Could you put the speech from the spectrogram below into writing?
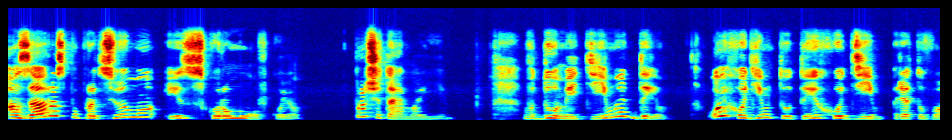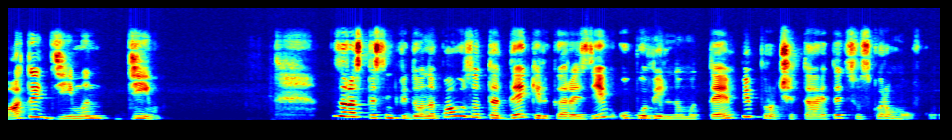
А зараз попрацюємо із скоромовкою. Прочитаємо її. В домі Діми дим. Ой, ходім туди, ходім, рятувати Дімин дім. Зараз тисніть відео на паузу та декілька разів у повільному темпі прочитайте цю скоромовку.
